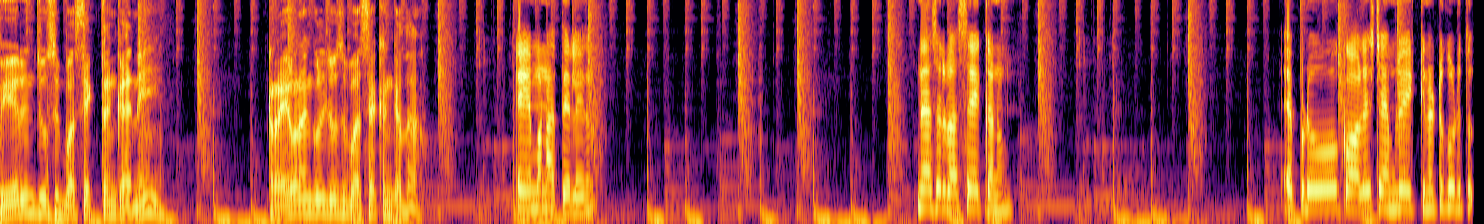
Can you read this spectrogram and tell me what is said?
పేరుని చూసి బస్ ఎక్కుతాం కానీ డ్రైవర్ అంకుల్ చూసి బస్ ఎక్కం కదా? ఏమో నాకు తెలియదు నేను అసలు బస్సే ఎక్కను. ఎప్పుడో కాలేజ్ టైంలో ఎక్కినట్టు గుర్తు.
